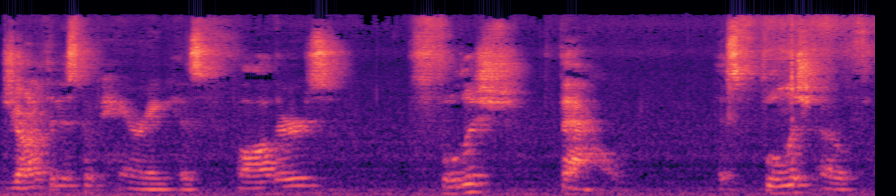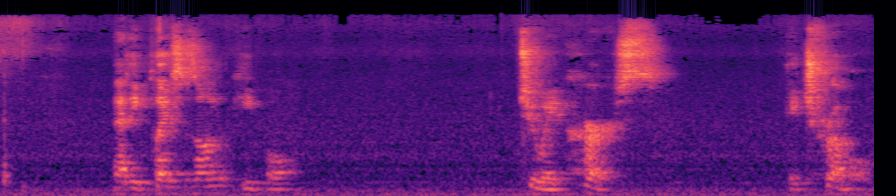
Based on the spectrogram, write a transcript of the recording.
Jonathan is comparing his father's foolish vow, his foolish oath that he places on the people, to a curse, a trouble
